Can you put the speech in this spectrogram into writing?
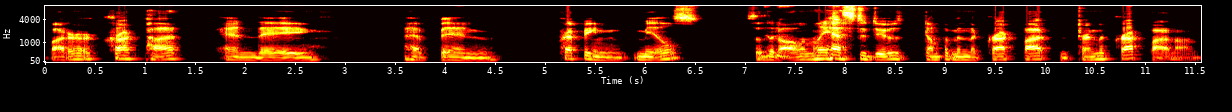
bought her a crock pot and they have been prepping meals so that all Emily has to do is dump them in the crock pot and turn the crock pot on.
